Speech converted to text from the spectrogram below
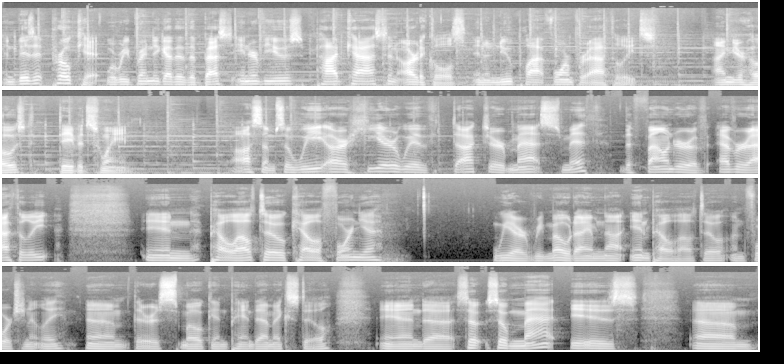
and visit ProKit, where we bring together the best interviews, podcasts, and articles in a new platform for athletes. I'm your host, David Swain. Awesome. So we are here with Dr. Matt Smith the founder of EverAthlete in Palo Alto, California. We are remote. I am not in Palo Alto, unfortunately. Um, there is smoke and pandemic still, and uh, so so Matt is um,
